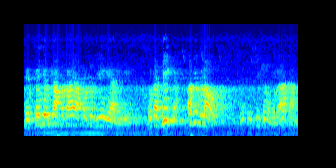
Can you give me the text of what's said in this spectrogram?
फिर कैसे क्या पता है आप परसों जिएँगे या नहीं जिएँगे? बोला, ठीक है, अभी बुलाओ। उसी से मैं बुलाया काम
